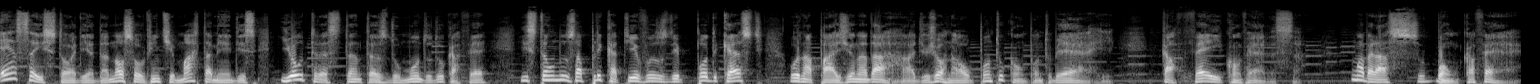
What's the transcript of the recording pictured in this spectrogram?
Essa história da nossa ouvinte Marta Mendes e outras tantas do mundo do café estão nos aplicativos de podcast ou na página da radiojornal.com.br. Café e conversa. Um abraço, bom café.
